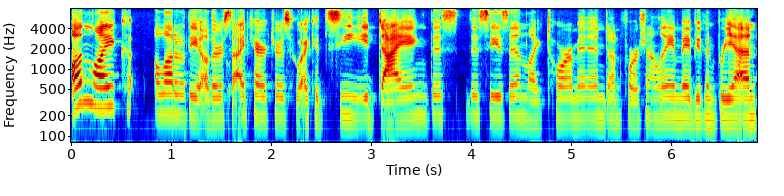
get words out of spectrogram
unlike a lot of the other side characters who I could see dying this this season, like Tormund, unfortunately, maybe even Brienne.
